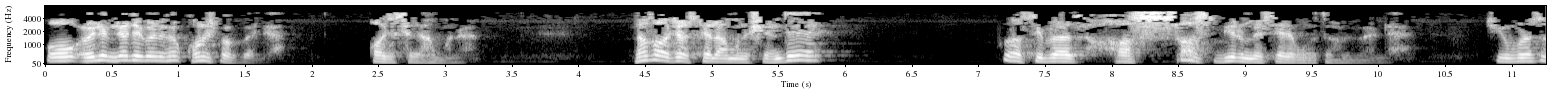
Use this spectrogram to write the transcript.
O ölüm nerede böyle konuşmak böyle. Alacak selamını. Nasıl alacak selamını şimdi? Burası biraz hassas bir mesele muhtemelen böyle. Çünkü burası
